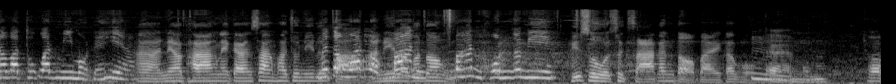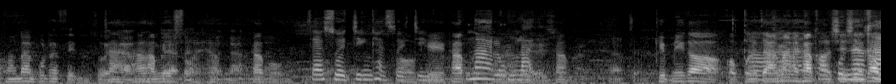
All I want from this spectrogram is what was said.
นวัดทุกวัดมีหมดนะเฮีย อ่าแนวทางในการสร้างพระชุดนี้หรือไม่เปต้องล่าวัดหรออักนนี้บ้าเรานก็ต้องบ้านคนก็มี พิสูจน์ศึกษากันต่อไปครับผมอืมแต่ผมชอบทางด้านพุทธศิลป์สวยใช่งามเขาทำได้สวยครับงามครับผม แต่สวยจริงค่ะสวยโอจริงเคครับ น่าหลงไหล ครับ คลิปนี้ก็ขอบคุณอาจารย์มากนะครับขอบคุณนะคะ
